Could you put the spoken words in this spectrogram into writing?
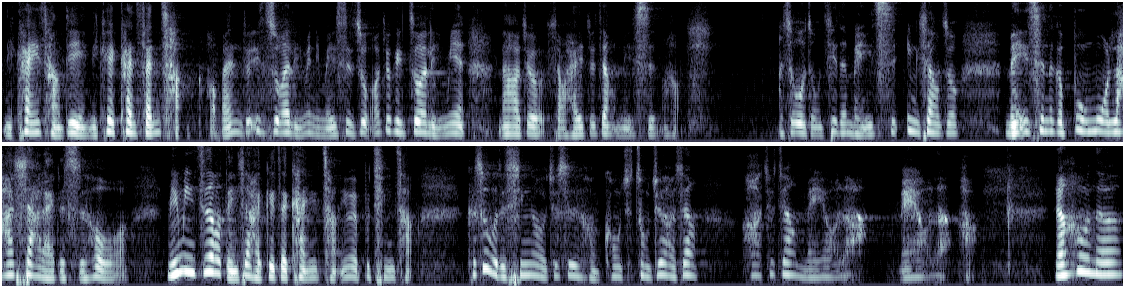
你看一场电影，你可以看三场，好，反正你就一直坐在里面，你没事做啊就可以坐在里面，然后就小孩就这样没事嘛，好。所以我总记得每一次印象中，每一次那个布幕拉下来的时候啊，明明知道等一下还可以再看一场，因为不清场，可是我的心哦就是很空虚，总觉得好像啊就这样没有了，没有了。好，然后呢，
